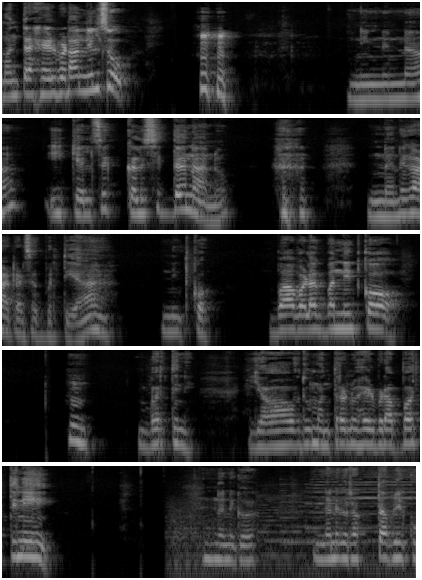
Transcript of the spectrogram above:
ಮಂತ್ರ ಹೇಳ್ಬೇಡ ನಿಲ್ಸು. ನಿನ್ನ ಈ ಕೆಲ್ಸಕ್ಕೆ ಕಳಿಸಿದ್ದ ನಾನು. ನನಗ ಆಟ ಆಡ್ಸಕ್ ಬರ್ತೀಯಾ? ನಿಂತ್ಕೋ. ಬಾ ಒಳಗ್ ಬಂದ್ ನಿಂತ್ಕೋ. ಹ್ಮ್ ಬರ್ತೀನಿ. ಯಾವುದು ಮಂತ್ರನು ಹೇಳ್ಬೇಡ ಬರ್ತೀನಿ. ನನಗ ನನಗ ರಕ್ತ ಬೇಕು.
